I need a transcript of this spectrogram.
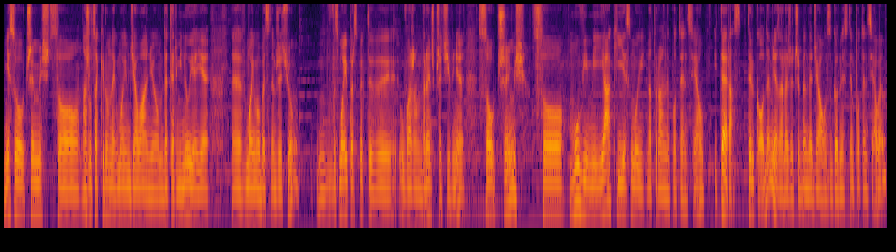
nie są czymś, co narzuca kierunek moim działaniom, determinuje je e, w moim obecnym życiu. Z mojej perspektywy uważam wręcz przeciwnie, są czymś, co mówi mi, jaki jest mój naturalny potencjał, i teraz tylko ode mnie zależy, czy będę działał zgodnie z tym potencjałem,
